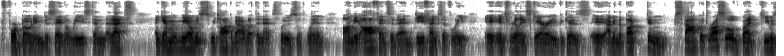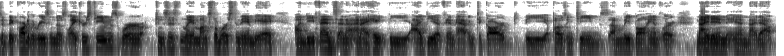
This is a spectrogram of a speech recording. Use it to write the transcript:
foreboding to say the least, and that's again, we, we, always we talk about what the Nets lose with Lin on the offensive end. Defensively, it, it's really scary because it, I mean the Buck didn't stop with Russell, but he was a big part of the reason those Lakers teams were consistently amongst the worst in the NBA on defense. And, and I hate the idea of him having to guard the opposing team's um, lead ball handler night in and night out.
